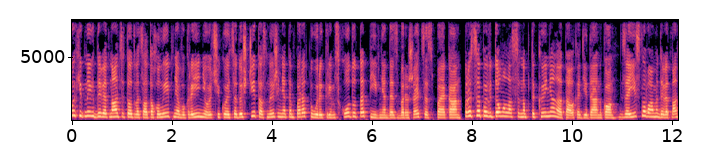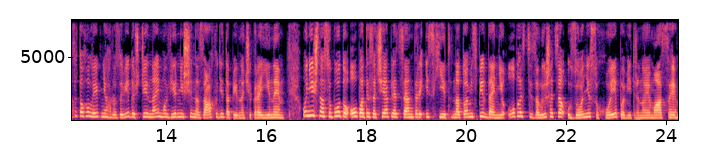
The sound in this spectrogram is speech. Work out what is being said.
вихідних 19-20 липня в Україні очікується дощі та зниження температури, крім сходу та півдня, де збережеться спека. Про це повідомила синоптикиня Наталка Діденко. За її словами, 19 липня грозові дощі наймовірніші на заході та півночі країни. У ніч на суботу опади зачеплять центр і схід. Натомість південні області залишаться у зоні сухої повітряної маси.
